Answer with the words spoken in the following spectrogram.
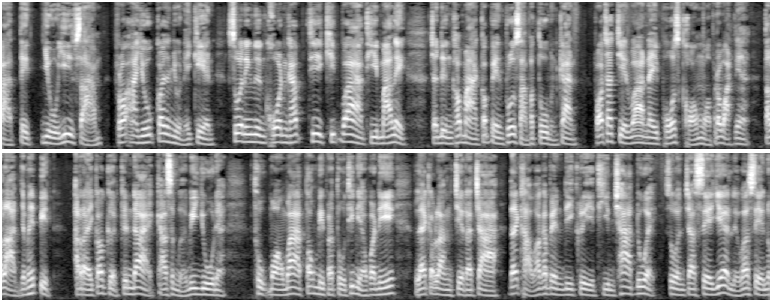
กาสติดอยู่ 23 เพราะอายุก็ยังอยู่ในเกณฑ์ ส่วนอีกหนึ่งคนครับที่คิดว่าทีมม้าเหล็ก จะดึงเข้ามาก็เป็นผู้รักษาประตูเหมือนกัน เพราะชัดเจนว่าในโพสต์ของหมอประวัติเนี่ยตลาดยังไม่ปิดอะไรก็เกิดขึ้นได้การเสมอวียูเนี่ยถูกมองว่าต้องมีประตูที่เหนียวกว่านี้ และกำลังเจรจา ได้ข่าวว่าก็เป็นดีกรีทีมชาติด้วย ส่วนจะเซเยสหรือว่าเซโน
